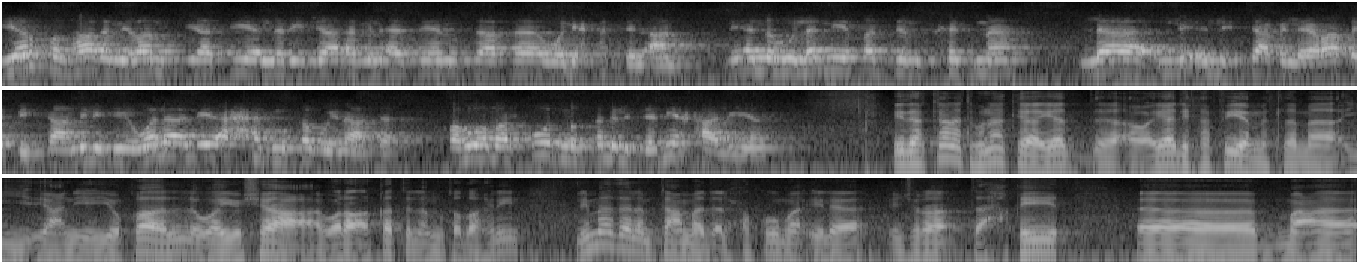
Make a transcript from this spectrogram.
يرفض هذا النظام السياسي الذي جاء من 2003 ولحد الآن لأنه لم يقدم خدمة لا للشعب العراقي بكامله ولا لأحد مكوناته فهو مرفوض من قبل الجميع حاليا. إذا كانت هناك يد أو أيادي خفية مثل ما يعني يقال ويشاع وراء قتل المتظاهرين لماذا لم تعمد الحكومة إلى إجراء تحقيق مع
